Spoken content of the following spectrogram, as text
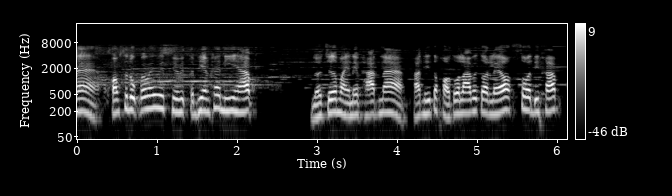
แน่ความสนุกไม่ไม่แต่เพียงแค่นี้ครับ แล้วเจอใหม่ในพาร์ทหน้า พาร์ทนี้ต้องขอตัวลาไปก่อนแล้ว สวัสดีครับ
